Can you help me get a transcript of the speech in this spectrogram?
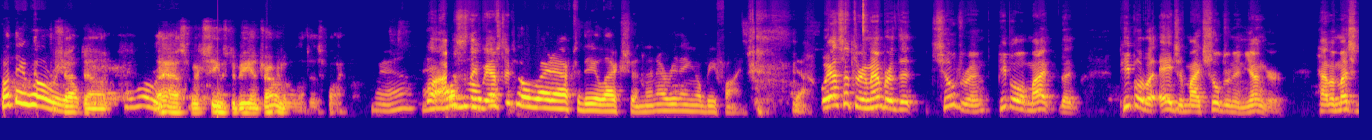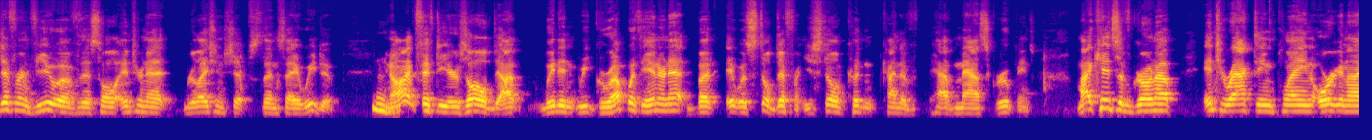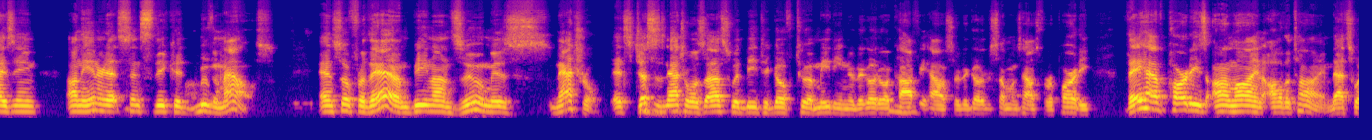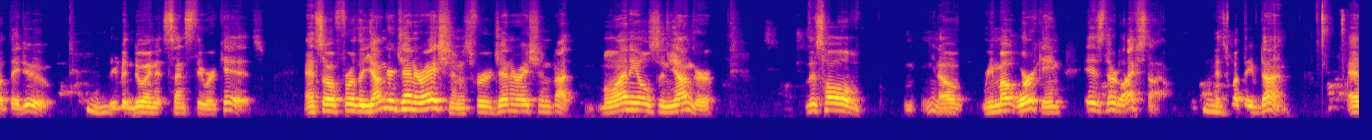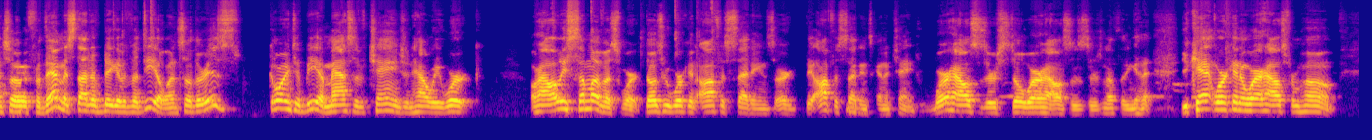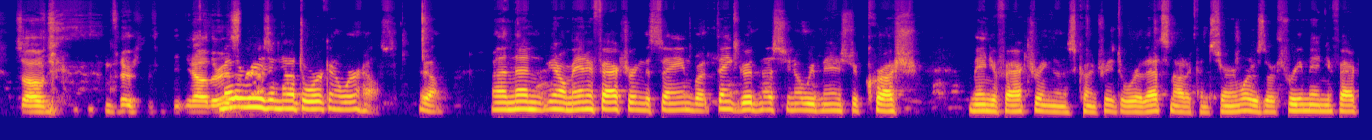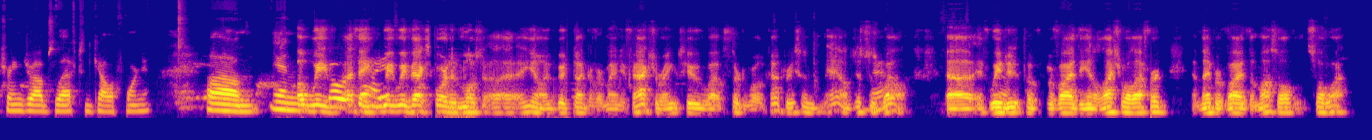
But they will The reopen. shutdown They will reopen. Last, which seems to be interminable at this point. Yeah. Well, I And also think we have just to- go right after the election, then everything will be fine. Yeah. We also have to remember that children, people of my the people the age of my children and younger, have a much different view of this whole internet relationships than say we do. You Mhm. know, I'm 50 years old. I, we didn't we grew up with the internet, but it was still different. You still couldn't kind of have mass groupings. My kids have grown up interacting, playing, organizing on the internet since they could move a mouse. And so for them, being on Zoom is natural. It's just as natural as us would be to go to a meeting or to go to a coffee house or to go to someone's house for a party. They have parties online all the time. That's what they do. Mhm. They've been doing it since they were kids. And so for the younger generations, for generation not millennials and younger, this whole you know remote working is their lifestyle. Mhm. It's what they've done. And so for them it's not as big of a deal. And so there is going to be a massive change in how we work or how at least some of us work. Those who work in office settings or the office settings going to change. Warehouses are still warehouses. There's nothing going to you can't work in a warehouse from home. So there's you know there is Another reason not to work in a warehouse. Yeah. And then, you know, manufacturing the same, but thank goodness, you know, we've managed to crush manufacturing in this country to where that's not a concern. What is there, three manufacturing jobs left in California? Um, and But we, so, I think yeah, we, we've exported most, uh, you know, a good chunk of our manufacturing to uh, third world countries, and yeah, just as Yeah. well. Uh, if we Yeah. do pro- provide the intellectual effort and they provide the muscle, so what?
